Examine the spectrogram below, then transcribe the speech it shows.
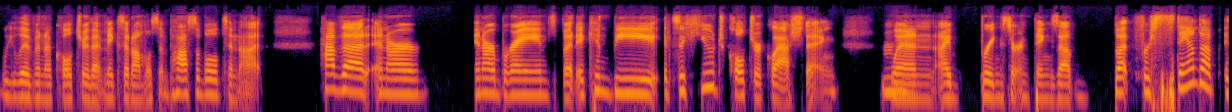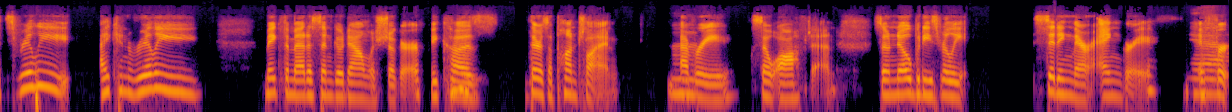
We live in a culture that makes it almost impossible to not have that in our in our brains, but it can be it's a huge culture clash thing mm-hmm. when I bring certain things up. But for stand up, it's really I can really make the medicine go down with sugar because mm-hmm. there's a punchline mm-hmm. every so often. So nobody's really sitting there angry. Yeah. If for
